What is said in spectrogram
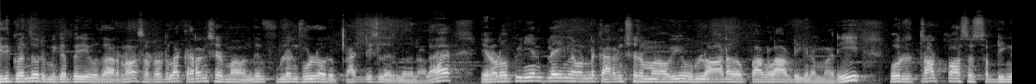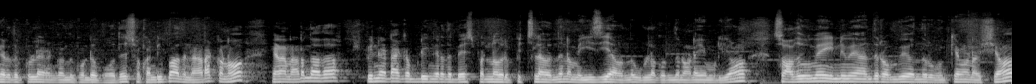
இதுக்கு வந்து ஒரு மிகப்பெரிய உதாரணம். ஸோ டோட்டலாக கரண் சர்மா வந்து ஃபுல் அண்ட் ஃபுல் ஒரு ப்ராக்டிஸில் இருந்ததுனால என்னோட ஒப்பீனியன் பிளேயிங் லெவனில் கரண் சர்மாவையும் உள்ளே ஆட வைப்பாங்களா அப்படிங்கிற மாதிரி ஒரு த்ராட் ப்ராசஸ் அப்படிங்கிறதுக்குள்ளே எனக்கு வந்து கொண்டு போகுது. ஸோ கண்டிப்பாக அது நடக்கணும். ஏன்னா நடந்தால் தான் ஸ்பின் அட்டாக் அப்படிங்கிறத பேஸ் பண்ண ஒரு பிச்சில் வந்து நம்ம ஈஸியாக வந்து உள்ளே வந்து நுழைய முடியும். ஸோ அதுவுமே இன்னுமே வந்து ரொம்பவே வந்து ஒரு முக்கியமான விஷயம்.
